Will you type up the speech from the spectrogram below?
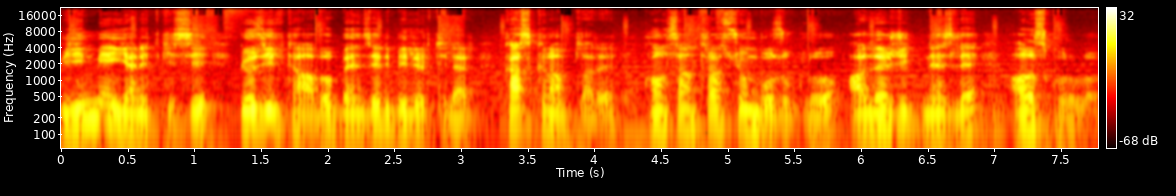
Bilinmeyen yan etkisi göz iltihabı, benzeri belirtiler, kas krampları, konsantrasyon bozukluğu, alerjik nezle, ağız kuruluğu.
